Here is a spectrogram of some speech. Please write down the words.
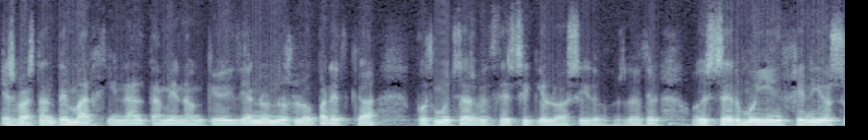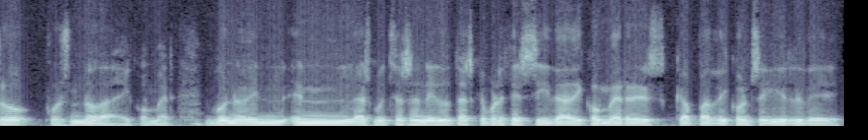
es bastante marginal también, aunque hoy día no nos lo parezca, pues muchas veces sí que lo ha sido. Es decir, ser muy ingenioso, pues no da de comer. Bueno, en, las muchas anécdotas que parece sí da de comer, es capaz de conseguir de,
